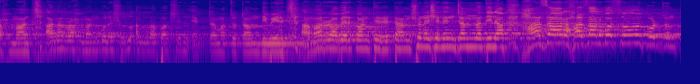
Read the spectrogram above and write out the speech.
রহমান। আনার রহমান বলে শুধু আল্লাহ পাক সেদিন একটা মাত্র টান দিবেন। আমার রবের কণ্ঠের টান শুনে সেদিন জান্নাতিনা হাজার হাজার বছর পর্যন্ত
